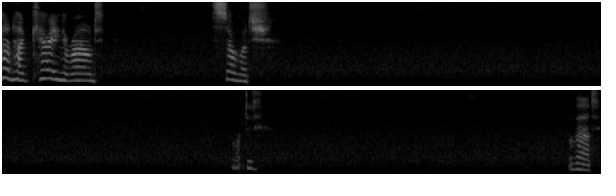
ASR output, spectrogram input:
And I'm carrying around... So much... What did... That.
